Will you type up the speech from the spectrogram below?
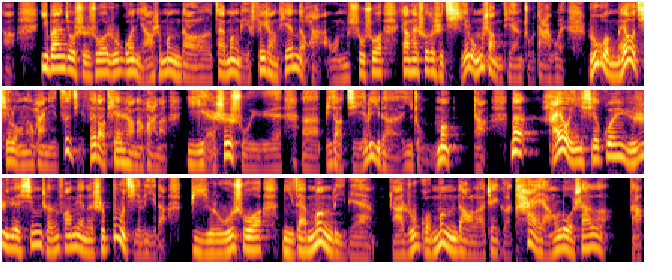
啊，一般就是说，如果你要是梦到在梦里飞上天的话，我们说说刚才说的是骑龙上天主大贵。如果没有骑龙的话，你自己飞到天上的话呢，也是属于呃比较吉利的一种梦啊。那还有一些关于日月星辰方面的是不吉利的，比如说你在梦里边啊，如果梦到了这个太阳落山了。啊，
